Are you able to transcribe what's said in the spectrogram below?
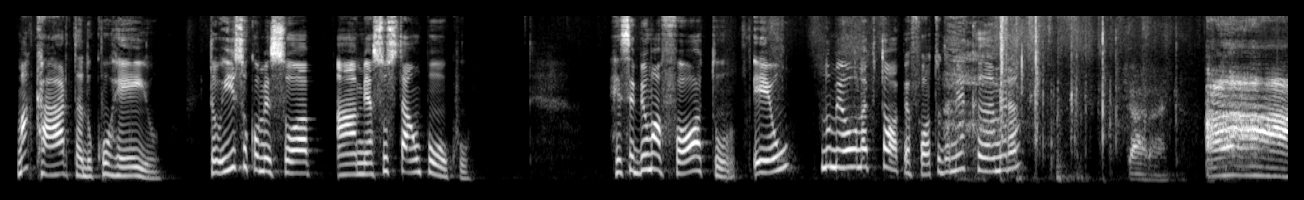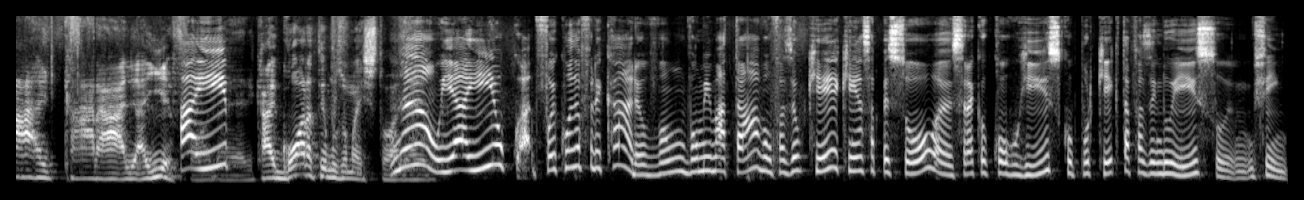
Uma carta do correio. Então isso começou a, a me assustar um pouco. Recebi uma foto, eu no meu laptop, a foto da minha câmera. Caraca. Ai, caralho, aí é foda, Aí- Érica. Agora temos uma história. Não, e aí eu, foi quando eu falei, cara, vão, vão me matar, vão fazer o quê? Quem é essa pessoa? Será que eu corro risco? Por que que tá fazendo isso? Enfim,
